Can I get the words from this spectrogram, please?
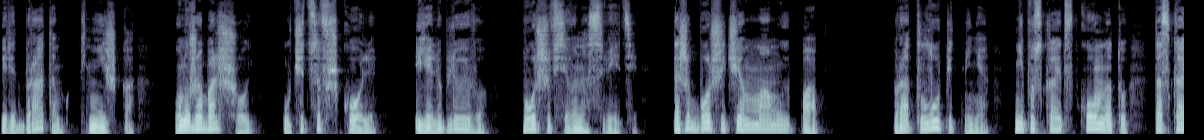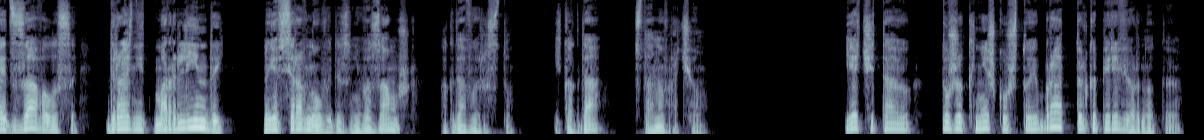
Перед братом книжка, он уже большой, учится в школе, и я люблю его больше всего на свете, даже больше, чем маму и папу. Брат лупит меня, не пускает в комнату, таскает за волосы, дразнит Марлиндой, но я все равно выйду за него замуж, когда вырасту и когда стану врачом. Я читаю ту же книжку, что и брат, только перевернутую.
